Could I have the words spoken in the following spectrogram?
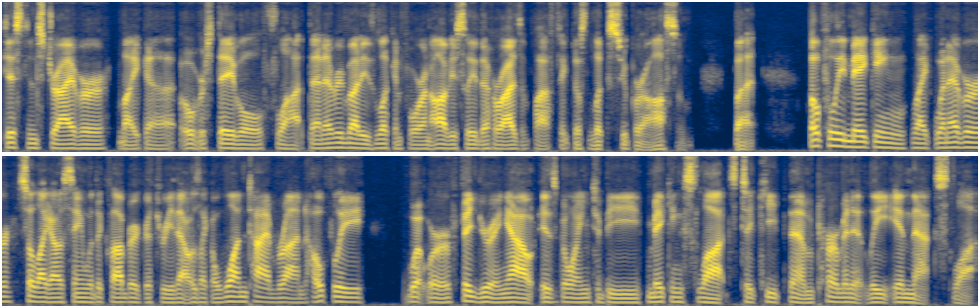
distance driver like a overstable slot that everybody's looking for and obviously the horizon plastic just looks super awesome. But hopefully making like whenever so like i was saying with the cloudbreaker 3 that was like a one time run. Hopefully what we're figuring out is going to be making slots to keep them permanently in that slot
